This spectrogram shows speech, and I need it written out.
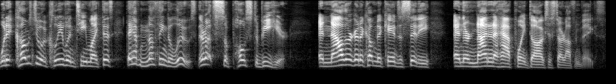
when it comes to a Cleveland team like this, they have nothing to lose. They're not supposed to be here. And now they're going to come to Kansas City and they're nine and a half point dogs to start off in Vegas.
